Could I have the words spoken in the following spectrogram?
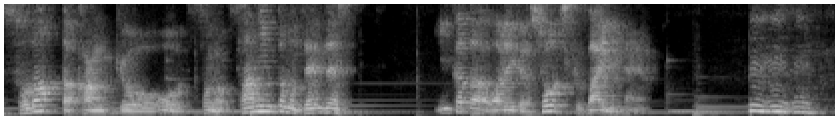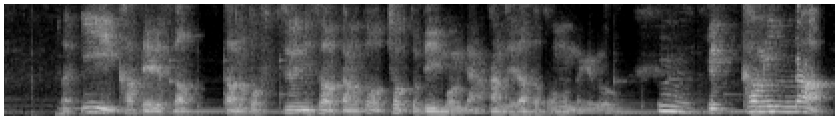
育った環境をその3人とも全然し言い方は悪いけど松竹梅みたいなうんうんいい家庭で育ったのと普通に育ったのとちょっと貧乏みたいな感じだったと思うんだけどうん。うん。結果みんな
